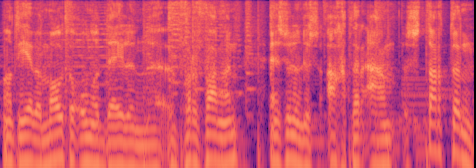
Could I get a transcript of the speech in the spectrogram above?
Want die hebben motoronderdelen eh, vervangen... en zullen dus achteraan starten.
